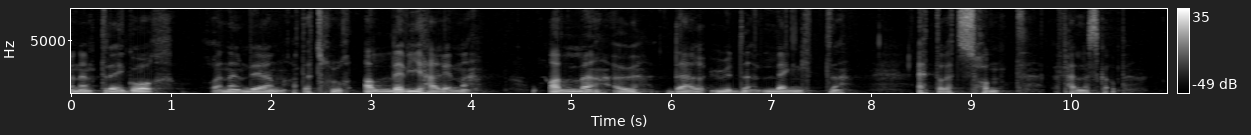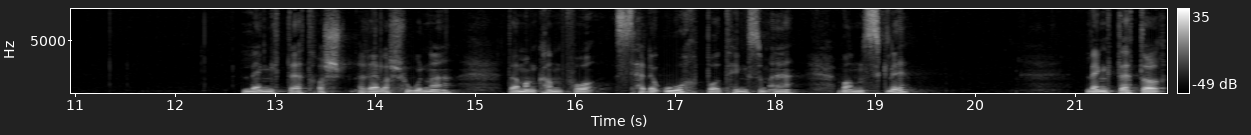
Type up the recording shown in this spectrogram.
Jeg nevnte det i går, og jeg nevnte igjen, at jeg tror alle vi her inne, og alle òg der ute, lengter etter et sånt fellesskap. Lengte etter relasjoner der man kan få sette ord på ting som er vanskelig. Lengte etter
